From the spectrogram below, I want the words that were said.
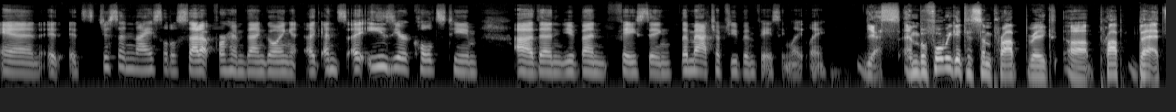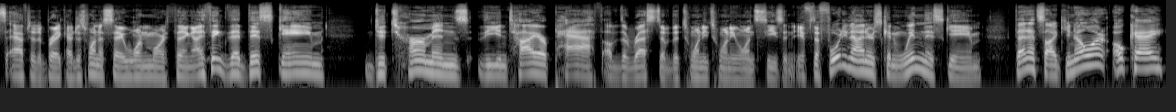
and it, it's just a nice little setup for him then going against an easier Colts team uh, than you've been facing the matchups you've been facing lately. Yes, and before we get to some prop break, uh, prop bets after the break, I just want to say one more thing. I think that this game determines the entire path of the rest of the 2021 season. If the 49ers can win this game, then it's like, you know what? Okay,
